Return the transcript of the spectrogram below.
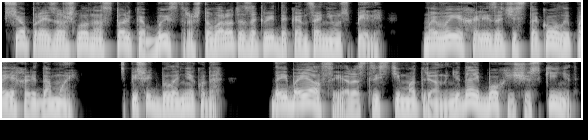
Все произошло настолько быстро, что ворота закрыть до конца не успели. Мы выехали за чистокол и поехали домой. Спешить было некуда. Да и боялся я растрясти Матрёну, не дай бог еще скинет.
